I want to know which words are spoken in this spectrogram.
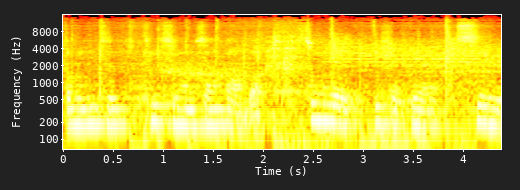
我们一直挺喜欢香港的。最后一首歌《四月》，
